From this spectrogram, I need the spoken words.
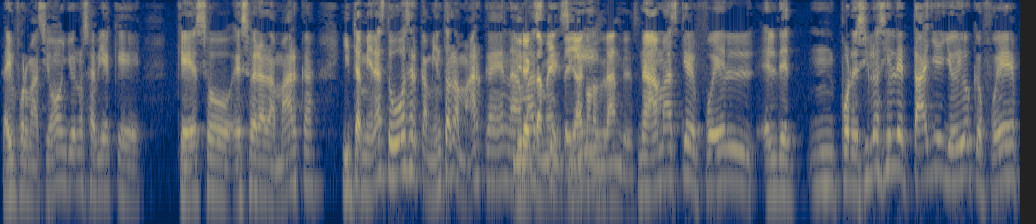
la información, yo no sabía que, que eso, eso era la marca. Y también hasta hubo acercamiento a la marca, ¿eh? Nada Directamente, más ya con los grandes. Nada más que fue el, el de, mm, por decirlo así, el detalle, yo digo que fue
